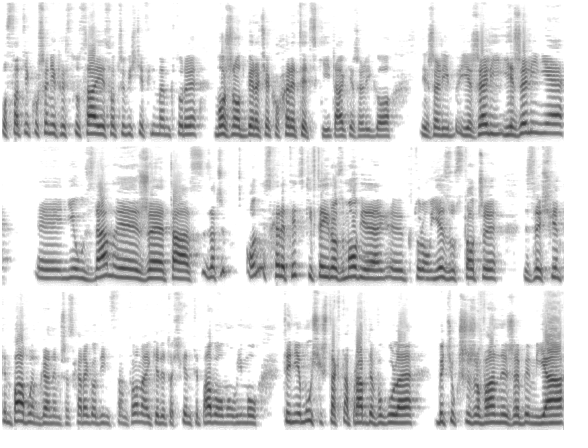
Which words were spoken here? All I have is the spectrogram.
Ostatnie Kuszenie Chrystusa jest oczywiście filmem, który można odbierać jako heretycki, tak? Jeżeli go, jeżeli, jeżeli, jeżeli nie, nie uznamy, że ta, znaczy on jest heretycki w tej rozmowie, którą Jezus toczy ze świętym Pawłem granym przez Harego Dean Stantona i kiedy to święty Paweł mówi mu, ty nie musisz tak naprawdę w ogóle być ukrzyżowany, żebym ja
